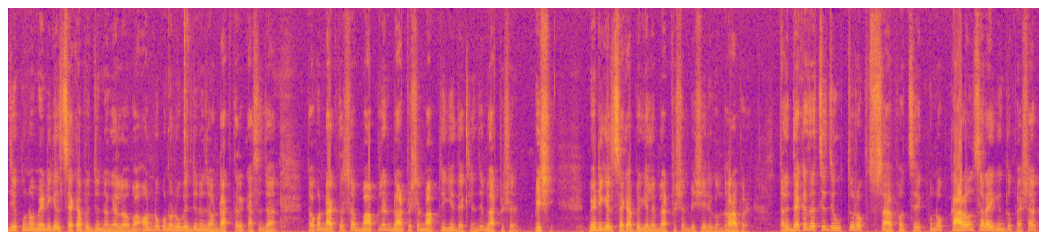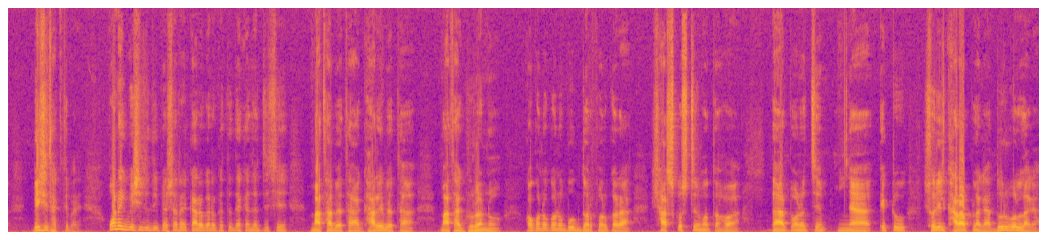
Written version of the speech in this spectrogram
যে কোনো মেডিকেল চেক আপের জন্য গেল বা অন্য কোনো রোগের জন্য যখন ডাক্তারের কাছে যান, তখন ডাক্তার সাহেব মাপলেন ব্লাড প্রেশার মাপতে গিয়ে দেখলেন যে ব্লাড প্রেশার বেশি। মেডিকেল চেক আপে গেলে ব্লাড প্রেশার বেশি এরকম ধরা পড়ে। তাহলে দেখা যাচ্ছে যে উচ্চ রক্তচাপ হচ্ছে, কোনো কারণ ছাড়াই কিন্তু প্রেশার বেশি থাকতে পারে। অনেক বেশি যদি প্রেশার হয়, কারও কারও ক্ষেত্রে দেখা যাচ্ছে সে মাথা ব্যথা, ঘাড়ে ব্যথা, মাথা ঘুরানো, কখনো কখনো বুক দরপর করা, শ্বাসকষ্টের মতো হওয়া, তারপর হচ্ছে একটু শরীর খারাপ লাগা, দুর্বল লাগা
